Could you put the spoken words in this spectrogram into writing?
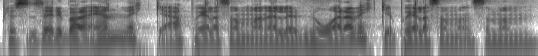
plötsligt så är det bara en vecka på hela sommaren eller några veckor på hela sommaren som man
